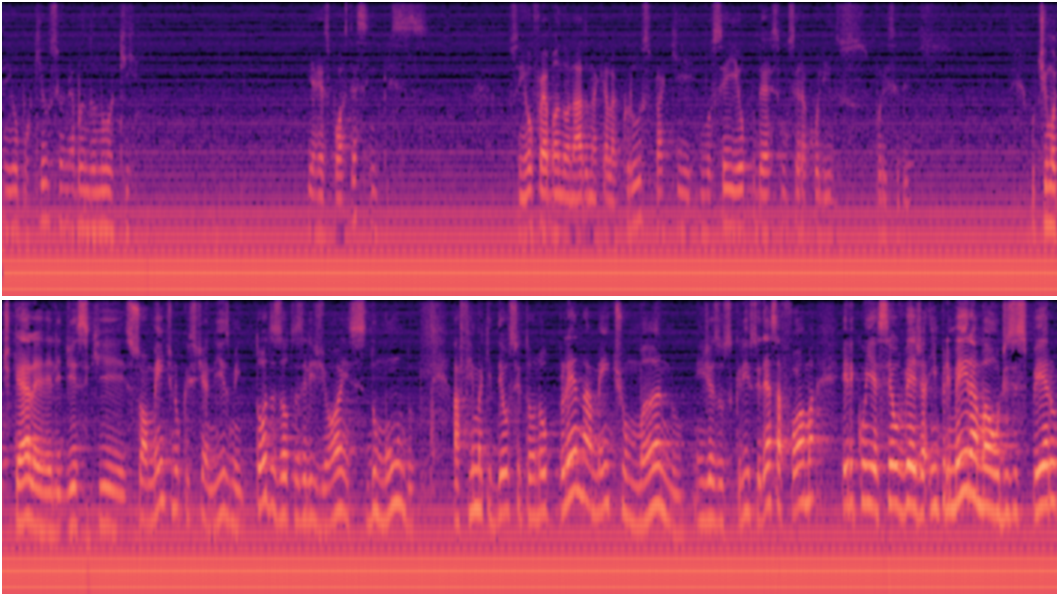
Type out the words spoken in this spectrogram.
Senhor, por que o Senhor me abandonou aqui? E a resposta é simples. O Senhor foi abandonado naquela cruz para que você e eu pudéssemos ser acolhidos por esse Deus. O Timothy Keller, ele disse que somente no cristianismo, em todas as outras religiões do mundo, afirma que Deus se tornou plenamente humano em Jesus Cristo e dessa forma ele conheceu, veja, em primeira mão o desespero,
